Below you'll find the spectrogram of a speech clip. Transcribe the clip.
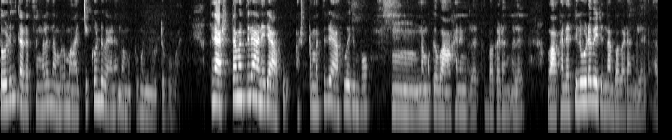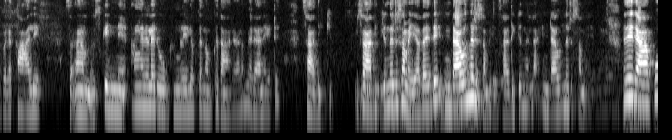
തൊഴിൽ തടസ്സങ്ങൾ നമ്മൾ മാറ്റിക്കൊണ്ട് വേണം നമുക്ക് മുന്നോട്ട് പോകാൻ പിന്നെ അഷ്ടമത്തിലാണ് രാഹു. അഷ്ടമത്തിൽ രാഹു വരുമ്പോൾ നമുക്ക് വാഹനങ്ങൾ അപകടങ്ങൾ വാഹനത്തിലൂടെ വരുന്ന അപകടങ്ങൾ അതുപോലെ കാൽ സ്കിന്ന് അങ്ങനെയുള്ള രോഗങ്ങളിലൊക്കെ നമുക്ക് ധാരാളം വരാനായിട്ട് സാധിക്കും. സാധിക്കുന്ന ഒരു സമയം. അതായത് ഉണ്ടാവുന്നൊരു സമയം. സാധിക്കുന്നല്ല ഉണ്ടാവുന്നൊരു സമയം. അതായത് രാഹു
